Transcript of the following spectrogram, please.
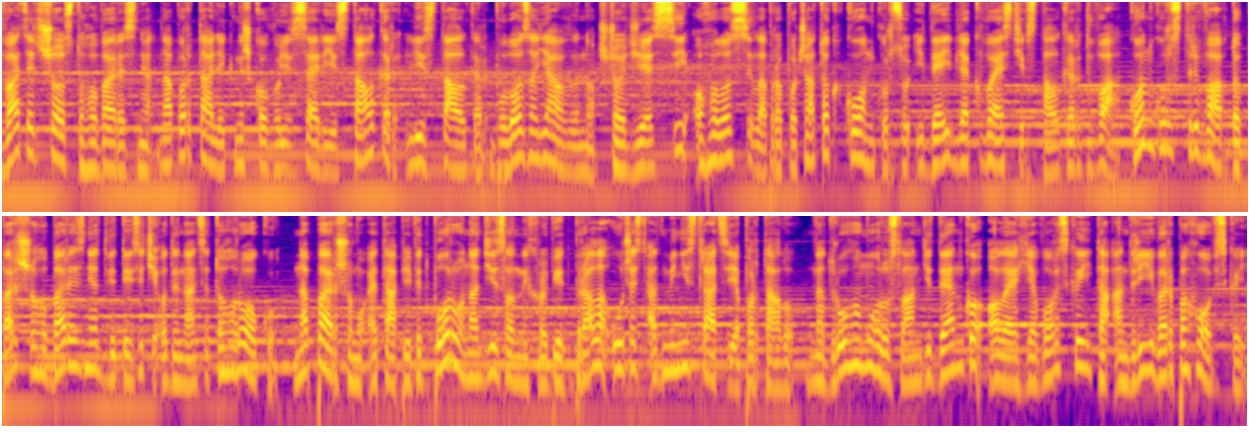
26 вересня на порталі книжкової серії Stalker Лі Stalker було заявлено, що GSC оголосила про початок конкурсу ідей для квестів Stalker 2. Конкурс тривав до 1 березня 2011 року. На першому етапі відбору надісланих робіт брала участь адміністрація порталу, на другому Руслан Діденко, Олег Яворський та Андрій Верпаховський.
